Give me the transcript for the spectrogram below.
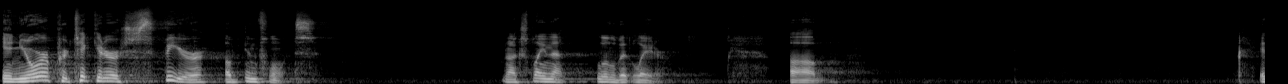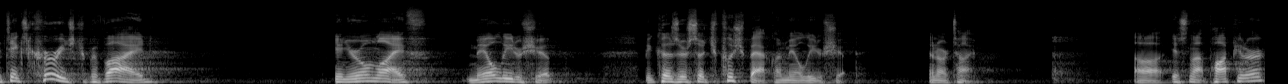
in your particular sphere of influence. And I'll explain that a little bit later. Um, It takes courage to provide in your own life male leadership because there's such pushback on male leadership in our time. Uh, it's not popular,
